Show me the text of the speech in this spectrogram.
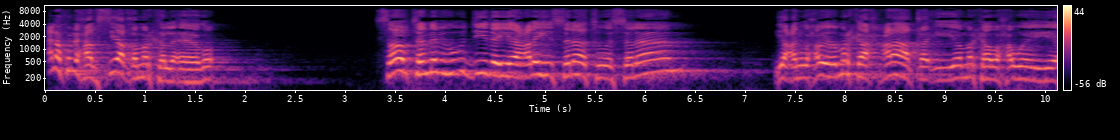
Calaa kulli xaal siyaaqa marka la eego. Sababta nebigu u diidaya calayhi salaatu wasalaam yacni waxa weeye markaa xanaaqa iyo markaa waxa weeye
